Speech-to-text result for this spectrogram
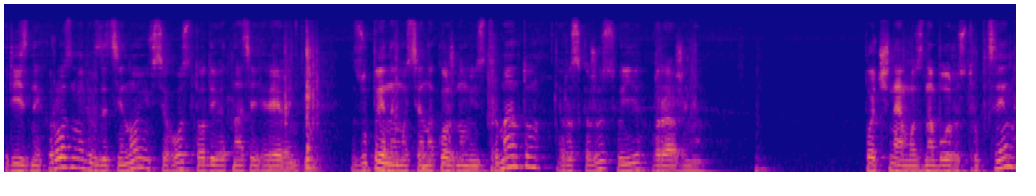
різних розмірів за ціною всього 119 гривень. Зупинимося на кожному інструменту, розкажу свої враження. Почнемо з набору струбцин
